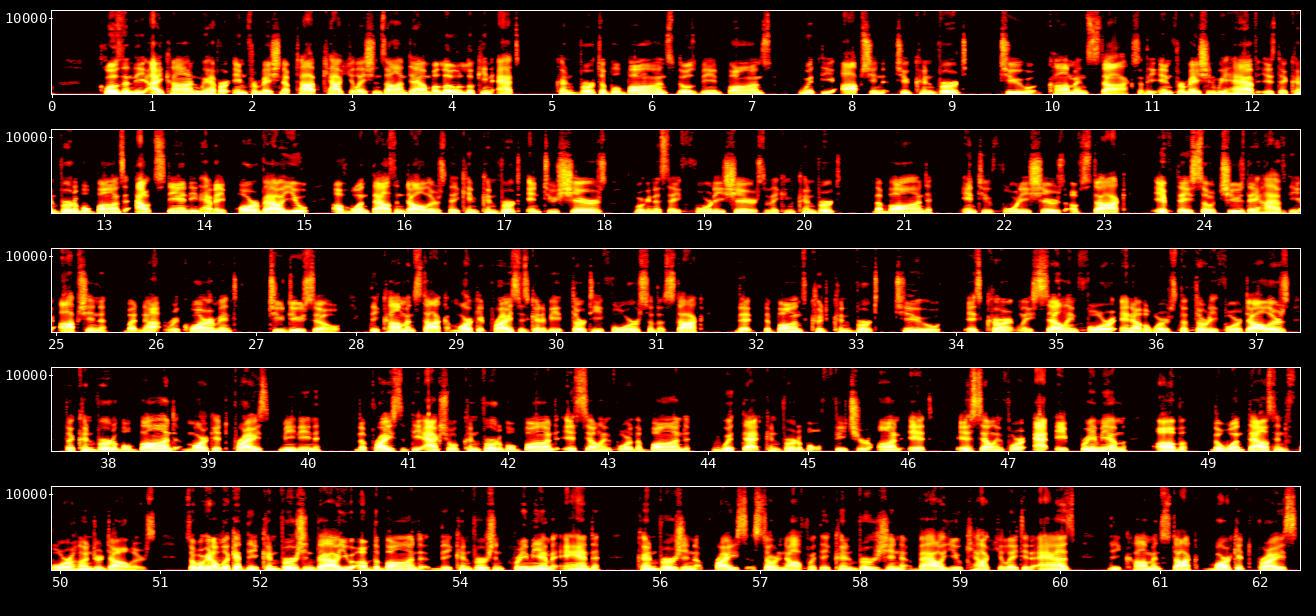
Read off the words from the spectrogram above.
Closing the icon, we have our information up top, calculations on down below, looking at convertible bonds, those being bonds with the option to convert to common stock. So the information we have is the convertible bonds outstanding have a par value of $1,000. They can convert into shares. We're going to say 40 shares. So they can convert the bond into 40 shares of stock. If they so choose, they have the option but not requirement to do so. The common stock market price is going to be 34, so the stock that the bonds could convert to is currently selling for, in other words, the $34. The convertible bond market price, meaning the price that the actual convertible bond is selling for, the bond with that convertible feature on it is selling for at a premium of the $1,400. So we're going to look at the conversion value of the bond, the conversion premium, and conversion price, starting off with a conversion value calculated as the common stock market price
